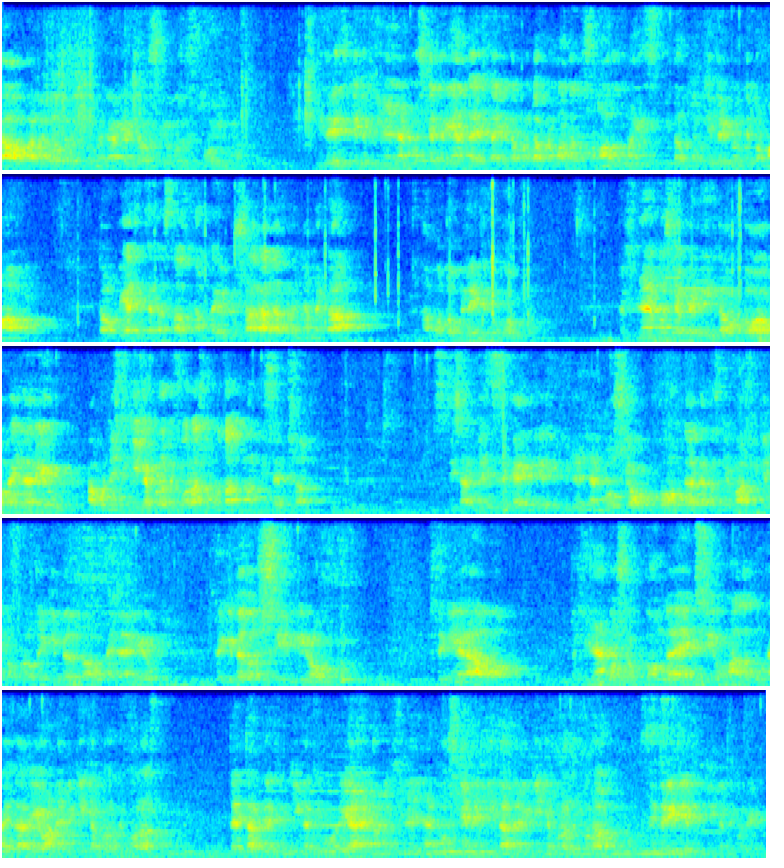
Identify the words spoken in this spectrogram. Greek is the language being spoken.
φυσικά ο παλαιότερο και ο μεγαλύτερο σύλλογο της πόλης μας. Ιδρύθηκε το 1937 και τα πρώτα χρώματα της ομάδας μα ήταν το κίτρινο και το μαύρο, τα οποία αντικαταστάθηκαν περίπου 40 χρόνια μετά από το μπλε και το κόκκινο. Το 1958 ο Χαϊδαρίου αγωνίστηκε για πρώτη φορά στο πρωτάθλημα της ΕΨΑ. Στις αρχές της δεκαετίας του 1980 κατασκευάστηκε το πρώτο γήπεδο του Χαϊδαρίου, το γήπεδο Σιδηρό, στην Ιερά Οδό. Το 1986 η ομάδα του Χαϊδαρίου ανέβηκε για πρώτη φορά στην τέταρτη εθνική κατηγορία, ενώ το 1990 ανέβηκε για πρώτη φορά στην τρίτη εθνική κατηγορία.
